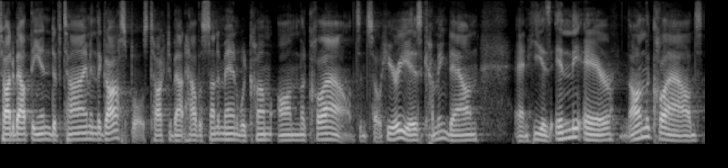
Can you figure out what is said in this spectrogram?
taught about the end of time in the Gospels, talked about how the Son of Man would come on the clouds. And so here he is coming down, and he is in the air on the clouds,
